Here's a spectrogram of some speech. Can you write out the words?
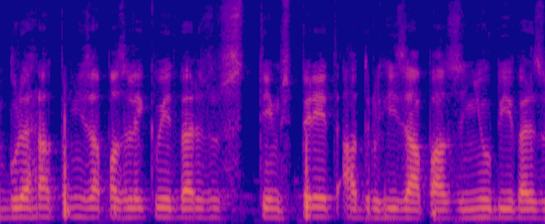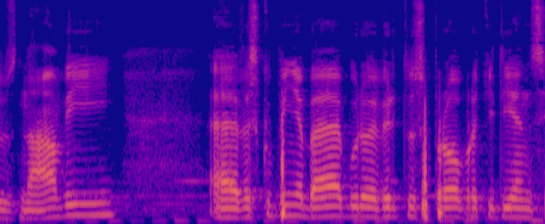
bude hrát první zápas Liquid versus Team Spirit a druhý zápas Newbie versus Navi. Eh, ve skupině B bude Virtus Pro proti TNC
